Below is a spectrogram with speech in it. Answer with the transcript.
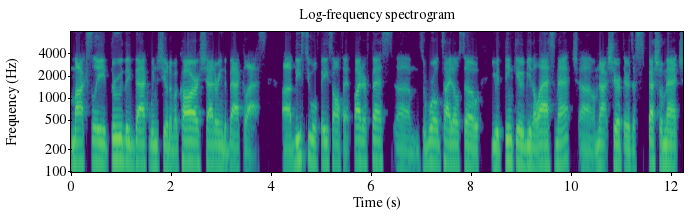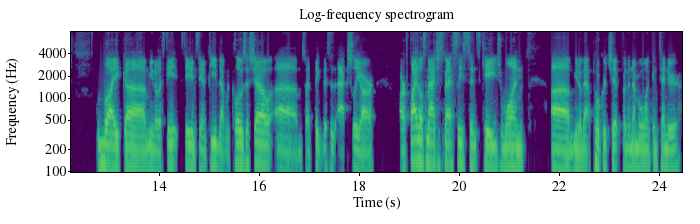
Moxley through the back windshield of a car, shattering the back glass. Uh, these two will face off at Fyter Fest. Um, it's a world title, so you would think it would be the last match. Uh, I'm not sure if there's a special match like um, you know a st- stadium stampede that would close the show. Um, so I think this is actually our our finals match, especially since Cage won, um, you know, that poker chip for the number one contender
